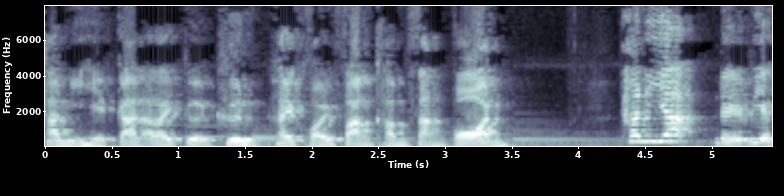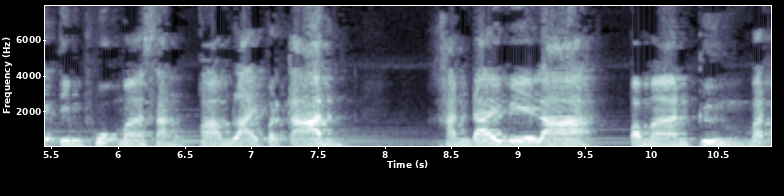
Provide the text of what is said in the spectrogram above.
ถ้ามีเหตุการณ์อะไรเกิดขึ้นให้คอยฟังคำสั่งก่อนทานิยะได้เรียกติมพุมาสั่งความหลายประการ คันได้เวลาประมาณกึ่งมัด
